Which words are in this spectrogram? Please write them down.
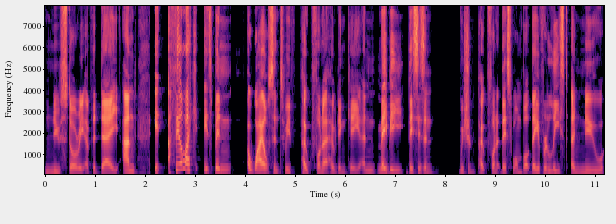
news story of the day. And it I feel like it's been a while since we've poked fun at Hodinkee, and maybe this isn't we shouldn't poke fun at this one, but they've released a new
